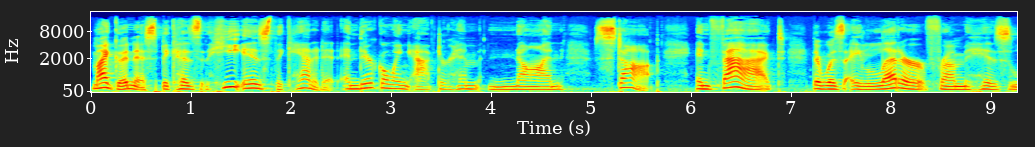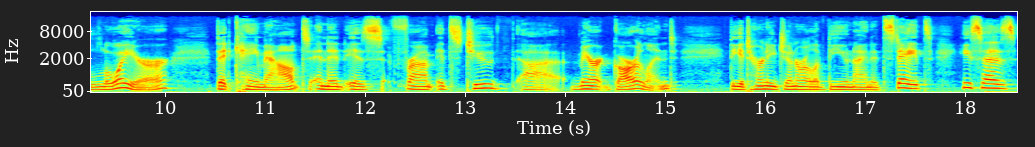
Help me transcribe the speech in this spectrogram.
my goodness, because he is the candidate and they're going after him non-stop. In fact, there was a letter from his lawyer that came out, and it is from it's to uh, Merrick Garland, the Attorney General of the United States. He says,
